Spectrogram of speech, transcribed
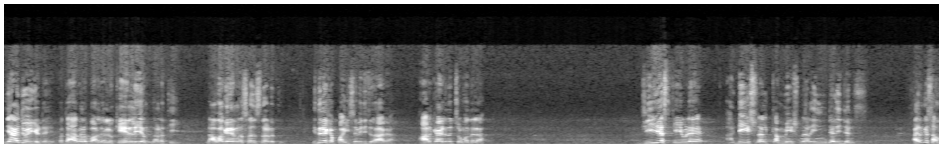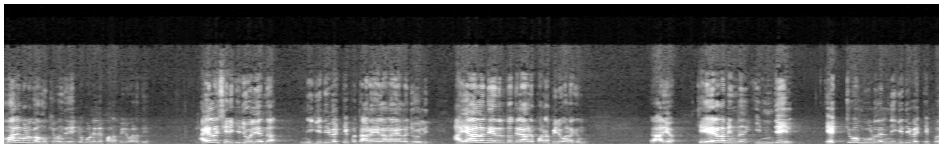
ഞാൻ ചോദിക്കട്ടെ. ഇപ്പം താങ്കൾ പറഞ്ഞല്ലോ കേരളീയം നടത്തി നവകേരള സദസ് നടത്തി. ഇതിനൊക്കെ പൈസ വിരിച്ചത് ആരാ? ആർക്കായിരുന്നു ചുമതല? ജി എസ് ടിയുടെ അഡീഷണൽ കമ്മീഷണർ ഇന്റലിജൻസ് അയാൾക്ക് സമ്മാനം കൊടുക്കുക മുഖ്യമന്ത്രി. ഏറ്റവും കൂടുതൽ പണപ്പിരിവ് നടത്തി അയാളുടെ ശരിക്കും ജോലി എന്താ? നികുതി വെട്ടിപ്പ് തടയലാണ് അയാളുടെ ജോലി. അയാളുടെ നേതൃത്വത്തിലാണ് പണപ്പിരിവ് നടക്കുന്നത്. അറിയോ? കേരളം ഇന്ന് ഇന്ത്യയിൽ ഏറ്റവും കൂടുതൽ നികുതി വെട്ടിപ്പ്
